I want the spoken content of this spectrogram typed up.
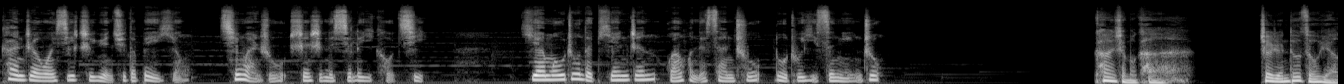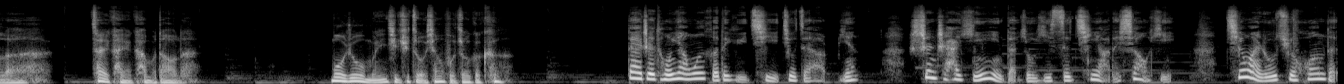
看着文西池远去的背影。秦婉如深深的吸了一口气，眼眸中的天真缓缓的散出，露出一丝凝重。看什么看？这人都走远了，再看也看不到了。莫如我们一起去左相府做个客。带着同样温和的语气就在耳边，甚至还隐隐的有一丝清雅的笑意。秦婉如却慌的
